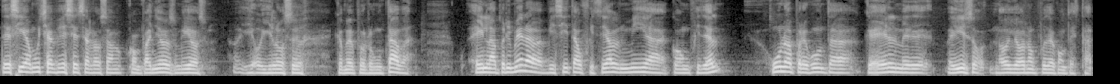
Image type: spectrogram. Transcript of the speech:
decía muchas veces a los compañeros míos y, los eh, que me preguntaban, en la primera visita oficial mía con Fidel, una pregunta que él me me hizo, no, yo no pude contestar.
